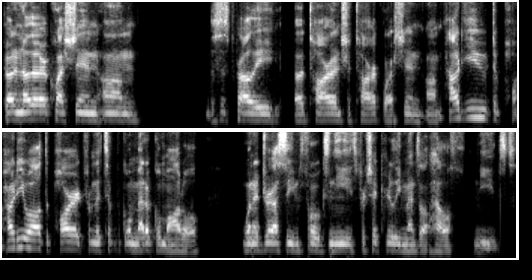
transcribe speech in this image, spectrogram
Got another question. Um, this is probably a Tarrah and Chettarra question. Um, how do you how do you all depart from the typical medical model when addressing folks' needs, particularly mental health needs?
